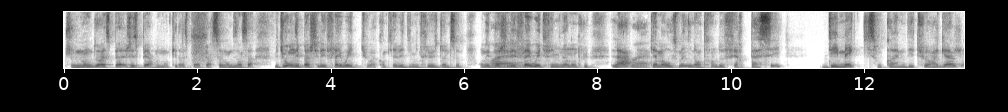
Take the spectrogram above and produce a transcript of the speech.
je manque de respect, j'espère ne manquer de respect à personne en disant ça, mais tu vois, on n'est pas chez les flyweight, tu vois, quand il y avait Dimitrius Johnson. On n'est pas chez les flyweight féminins non plus. Là, Ouais. Kamaru Usman, il est en train de faire passer des mecs qui sont quand même des tueurs à gages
